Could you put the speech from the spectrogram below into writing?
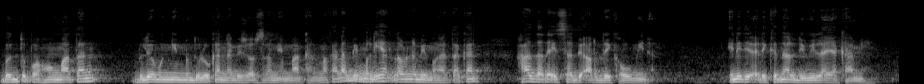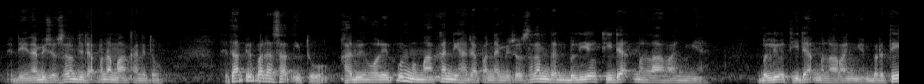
bentuk penghormatan beliau ingin mendulukan Nabi SAW yang makan. Maka Nabi melihat lalu Nabi mengatakan hadza laisa bi ardi qaumina. Ini tidak dikenal di wilayah kami. Jadi Nabi SAW tidak pernah makan itu. Tetapi pada saat itu, Khalid bin Walid pun memakan di hadapan Nabi SAW dan beliau tidak melarangnya. Beliau tidak melarangnya. Berarti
